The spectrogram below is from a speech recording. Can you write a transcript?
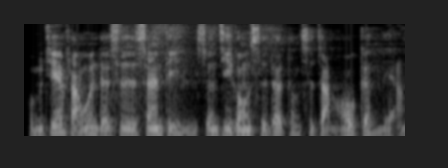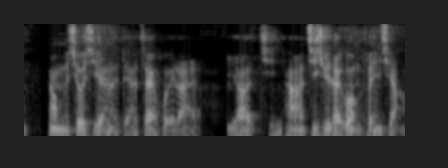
我们今天访问的是山顶生技公司的董事长欧耿良。那我们休息完了，等下再回来，要请他继续来跟我们分享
